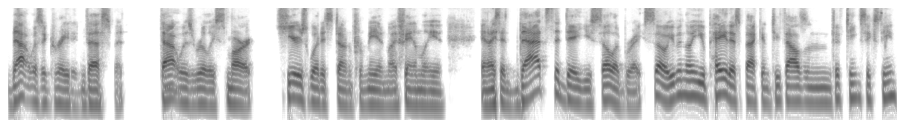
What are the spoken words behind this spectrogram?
that was a great investment. That mm. was really smart. Here's what it's done for me and my family. And I said, that's the day you celebrate. So even though you paid us back in 2015, 16,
